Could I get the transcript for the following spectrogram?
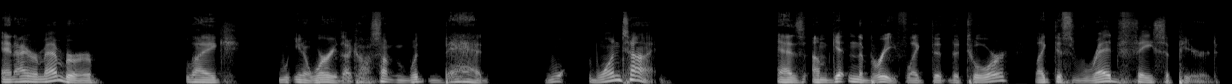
And I remember like you know worried like oh something would bad one time as I'm getting the brief like the the tour like this red face appeared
